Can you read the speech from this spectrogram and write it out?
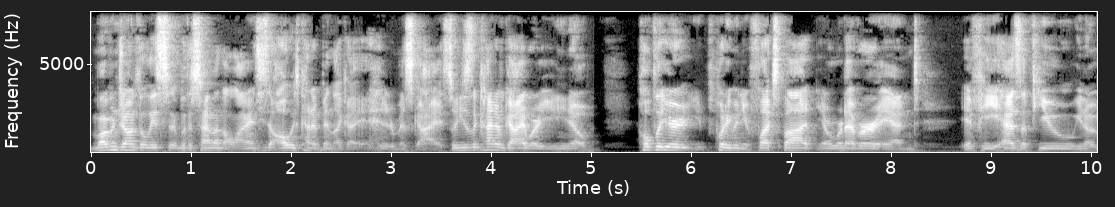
Marvin Jones, at least with his time on the Lions, he's always kind of been like a hit or miss guy. So he's the kind of guy where you, you know, hopefully you're you put him in your flex spot, you know, whatever. And if he has a few, you know,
